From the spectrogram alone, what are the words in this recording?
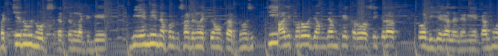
ਬੱਚੇ ਨੂੰ ਵੀ ਨੋਟਿਸ ਕੱਟਣ ਲੱਗ ਗਏ ਵੀ ਇੰਨੀ ਨਫ਼ਰਤ ਸਾਡੇ ਨਾਲ ਕਿਉਂ ਕਰਦੇ ਹੋ? ਅਸੀਂ ਕੀ ਅੱਜ ਕਰੋ, ਜਮ ਜਮ ਕੇ ਕਰੋ, ਅਸੀਂ ਕਿਹੜਾ ਤੁਹਾਡੀ ਜਗ੍ਹਾ ਲੈ ਲੈਣੀ ਹੈ? ਕੱਲ ਨੂੰ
